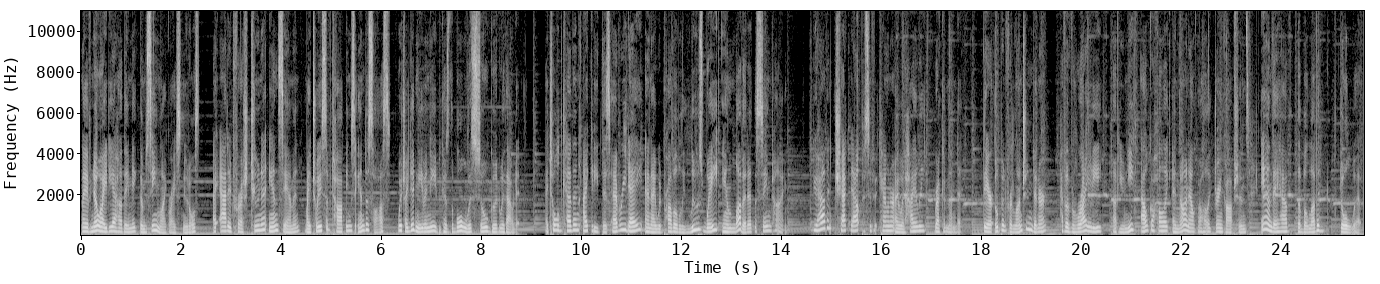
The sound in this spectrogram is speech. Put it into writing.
I have no idea how they make them seem like rice noodles. I added fresh tuna and salmon, my choice of toppings, and a sauce, which I didn't even need because the bowl was so good without it. I told Kevin I could eat this every day and I would probably lose weight and love it at the same time. If you haven't checked out Pacific Counter, I would highly recommend it. They are open for lunch and dinner, have a variety of unique alcoholic and non alcoholic drink options, and they have the beloved Dole Whip.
